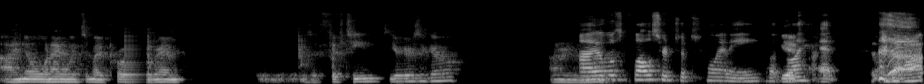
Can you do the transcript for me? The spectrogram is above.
I know when I went to my program, was it 15 years ago? I don't even know. I was closer to 20, but yeah. ahead. The,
